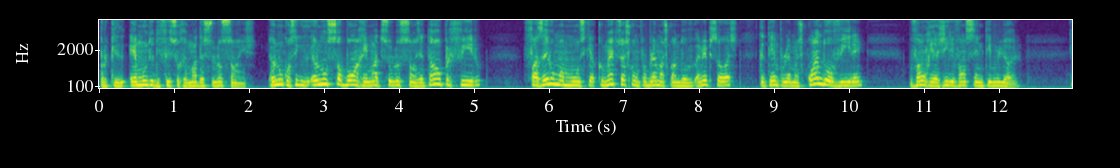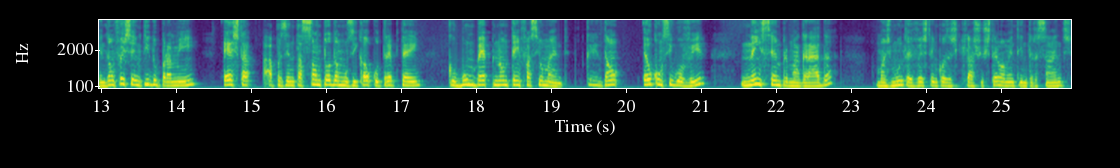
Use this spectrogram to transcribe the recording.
Porque é muito difícil rimar das soluções. Eu não consigo, eu não sou bom a rimar de soluções. Então eu prefiro fazer uma música com as pessoas com problemas quando minhas pessoas que têm problemas quando ouvirem vão reagir e vão se sentir melhor. Então fez sentido para mim esta apresentação toda musical que o trap tem, que o boom bap não tem facilmente. ok? Então eu consigo ouvir, nem sempre me agrada, mas muitas vezes tem coisas que acho extremamente interessantes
